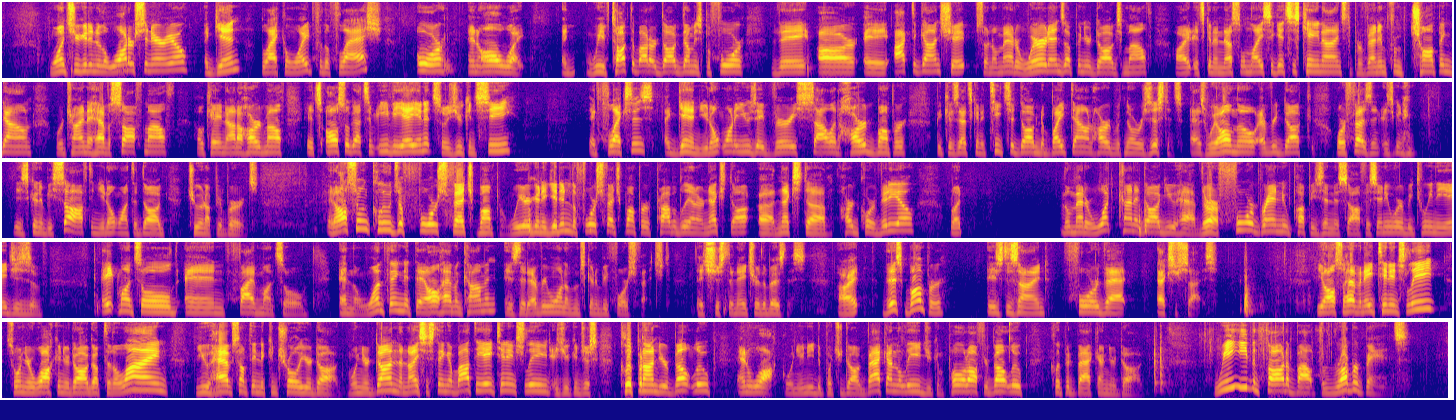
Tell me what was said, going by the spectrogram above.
Once you get into the water scenario, again, black and white for the flash, or an all white. And we've talked about our dog dummies before. They are a octagon shape, so no matter where it ends up in your dog's mouth, all right, it's gonna nestle nice against his canines to prevent him from chomping down. We're trying to have a soft mouth, okay, not a hard mouth. It's also got some EVA in it, so as you can see, it flexes. Again, you don't want to use a very solid, hard bumper because that's going to teach the dog to bite down hard with no resistance. As we all know, every duck or pheasant is going to, is going to be soft and you don't want the dog chewing up your birds. It also includes a force fetch bumper. We are going to get into the force fetch bumper probably on our next, uh, next uh, hardcore video, but no matter what kind of dog you have, there are four brand new puppies in this office, anywhere between the ages of eight months old and five months old. And the one thing that they all have in common is that every one of them is going to be force fetched. It's just the nature of the business. All right. This bumper is designed for that exercise. You also have an 18 inch lead. So when you're walking your dog up to the line, you have something to control your dog. When you're done, the nicest thing about the 18 inch lead is you can just clip it onto your belt loop and walk. When you need to put your dog back on the lead, you can pull it off your belt loop, clip it back on your dog. We even thought about the rubber bands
